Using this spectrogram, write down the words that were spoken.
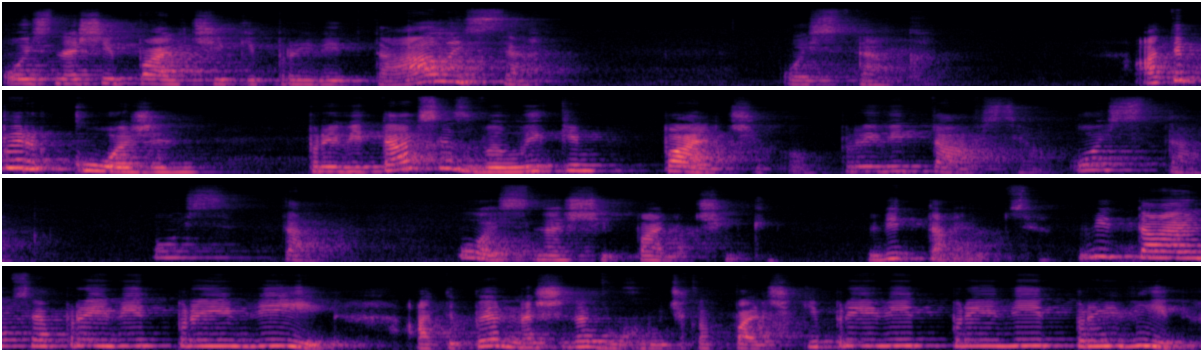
Ось наші пальчики привіталися. Ось так. А тепер кожен привітався з великим пальчиком. Привітався. Ось так. Ось так. Ось наші пальчики. Вітаються. Вітаються. Привіт, привіт. А тепер наші на двох ручках пальчики. Привіт, привіт, привіт.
